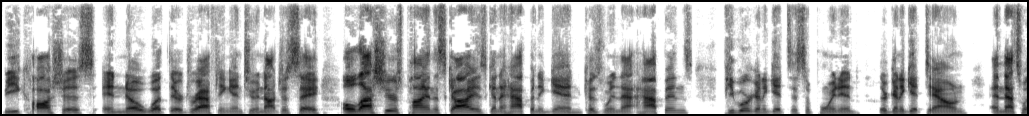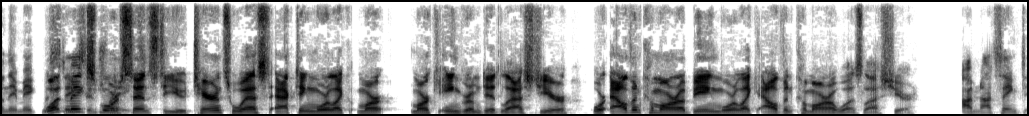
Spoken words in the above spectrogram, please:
be cautious and know what they're drafting into, and not just say, "Oh, last year's pie in the sky is going to happen again." Because when that happens, people are going to get disappointed. They're going to get down, and that's when they make mistakes. What makes more trades. sense to you? Terrance West acting more like Mark Mark Ingram did last year, or Alvin Kamara being more like Alvin Kamara was last year? I'm not saying T-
